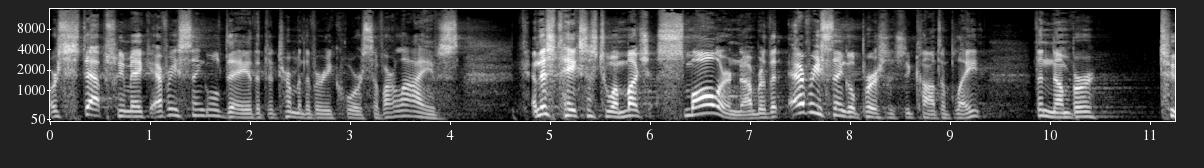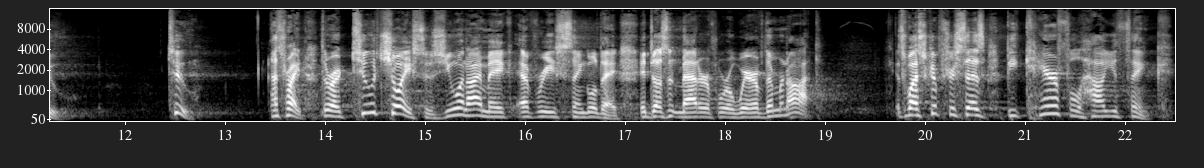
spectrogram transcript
or steps we make every single day that determine the very course of our lives. And this takes us to a much smaller number that every single person should contemplate the number two. Two. That's right. There are two choices you and I make every single day. It doesn't matter if we're aware of them or not. It's why scripture says, be careful how you think.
